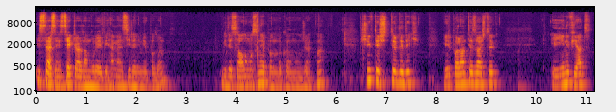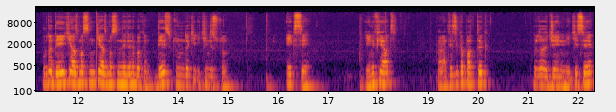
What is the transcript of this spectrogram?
İsterseniz tekrardan buraya bir hemen silelim yapalım. Bir de sağlamasını yapalım bakalım olacak mı? Shift eşittir dedik. Bir parantez açtık. E, yeni fiyat. Burada D2 yazmasının, yazmasının nedeni bakın. D sütunundaki ikinci sütun. Eksi Yeni fiyat. Parantezi kapattık. Burada da C'nin ikisi.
